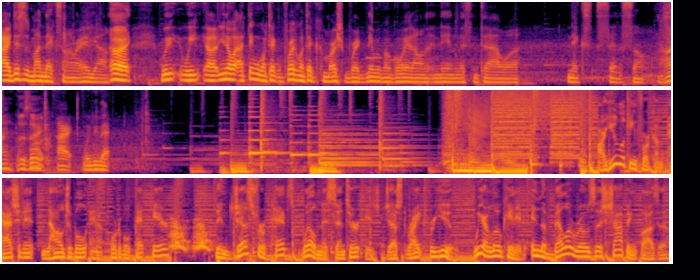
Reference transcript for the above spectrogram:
All right, this is my next song right here, y'all. All right. We we uh, you know? I think we're gonna take first. We're gonna take a commercial break. Then we're gonna go ahead on and then listen to our next set of songs. All right, let's do All it. right, All right, we'll be back. Are you looking for compassionate, knowledgeable, and affordable pet care? Then Just for Pets Wellness Center is just right for you. We are located in the Bella Rosa Shopping Plaza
